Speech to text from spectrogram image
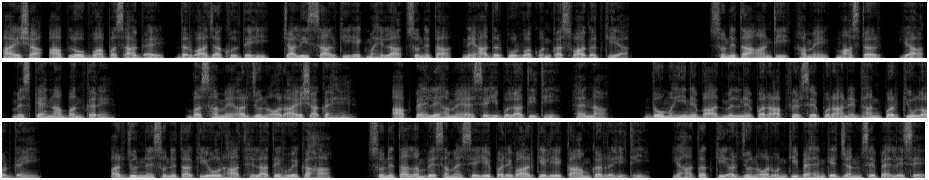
आयशा, आप लोग वापस आ गए, दरवाज़ा खुलते ही चालीस साल की एक महिला, सुनीता, ने आदरपूर्वक उनका स्वागत किया। सुनीता, आंटी, हमें, मास्टर, या, मिस कहना बंद करें। बस हमें अर्जुन और आयशा कहें। आप पहले हमें ऐसे ही बुलाती थी, है ना? दो महीने बाद मिलने पर आप फिर से पुराने ढंग पर क्यों लौट गईं? अर्जुन ने सुनीता की ओर हाथ हिलाते हुए कहा सुनीता लंबे समय से ये परिवार के लिए काम कर रही थी, यहाँ तक कि अर्जुन और उनकी बहन के जन्म से पहले से।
